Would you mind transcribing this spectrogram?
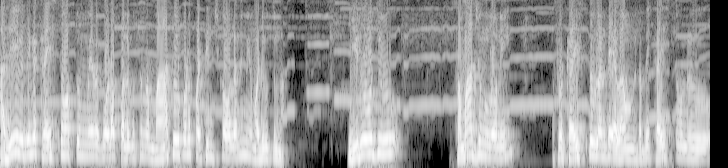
అదే విధంగా క్రైస్తవత్వం మీద కూడా పలుకుతున్న మాటలు కూడా పట్టించుకోవాలని మేము అడుగుతున్నాం. ఈరోజు సమాజంలోని అసలు క్రైస్తవులు అంటే ఎలా ఉంటుంది? క్రైస్తవులు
